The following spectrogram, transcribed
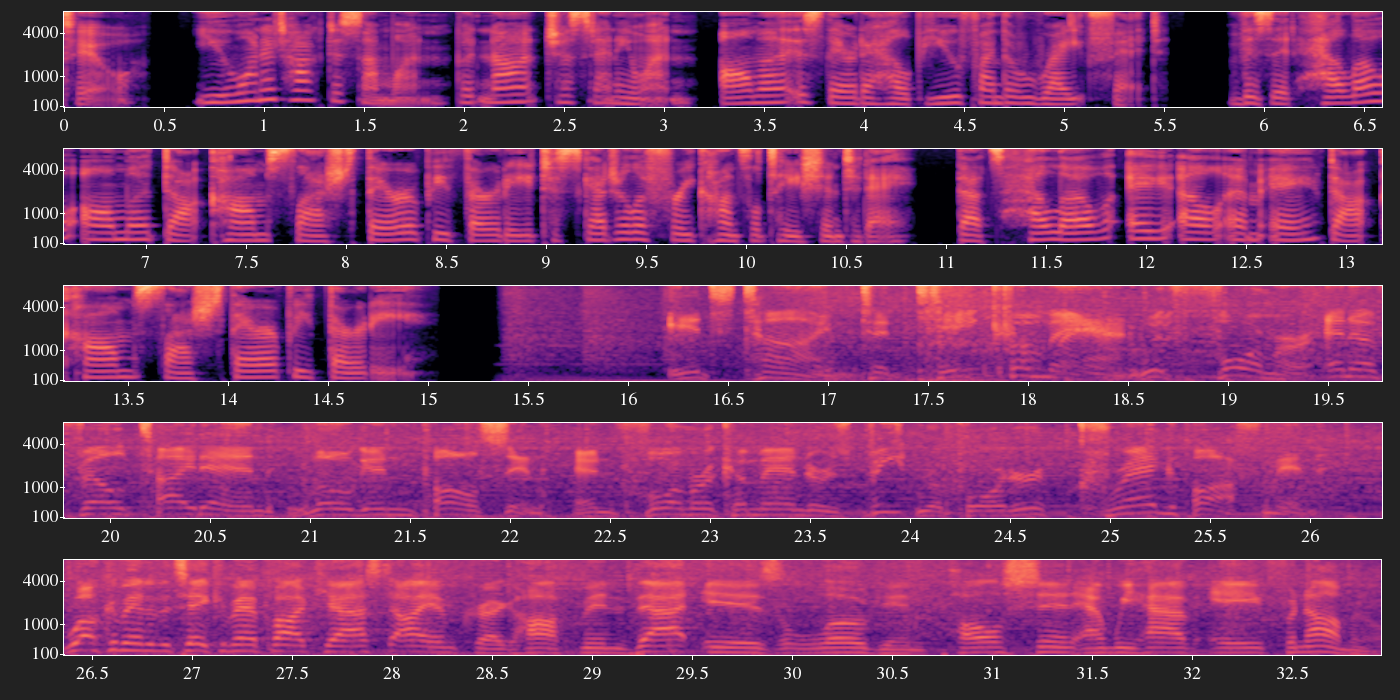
too. You want to talk to someone, but not just anyone. Alma is there to help you find the right fit. Visit helloalma.com slash therapy30 to schedule a free consultation today. That's helloalma.com slash therapy30. It's time to take command with former NFL tight end Logan Paulsen and former Commanders beat reporter Craig Hoffman. Welcome into the Take Command podcast. I am Craig Hoffman. That is Logan Paulsen, and we have a phenomenal,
